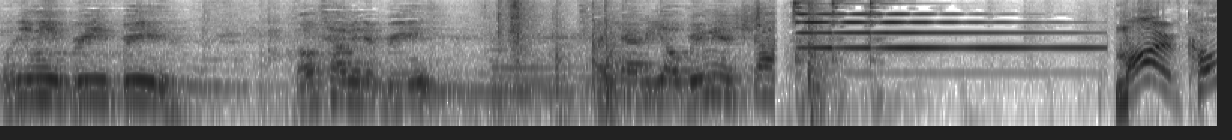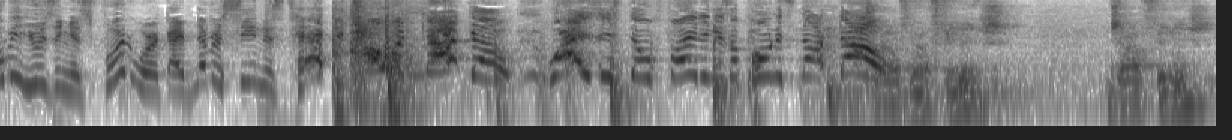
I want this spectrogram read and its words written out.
What do you mean breathe, breathe? Don't tell me to breathe. I can't be, yo, bring me a shot. Marv, Kobe using his footwork. I've never seen this tactic. Oh, a knockout! Job's not finished. Job finished?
